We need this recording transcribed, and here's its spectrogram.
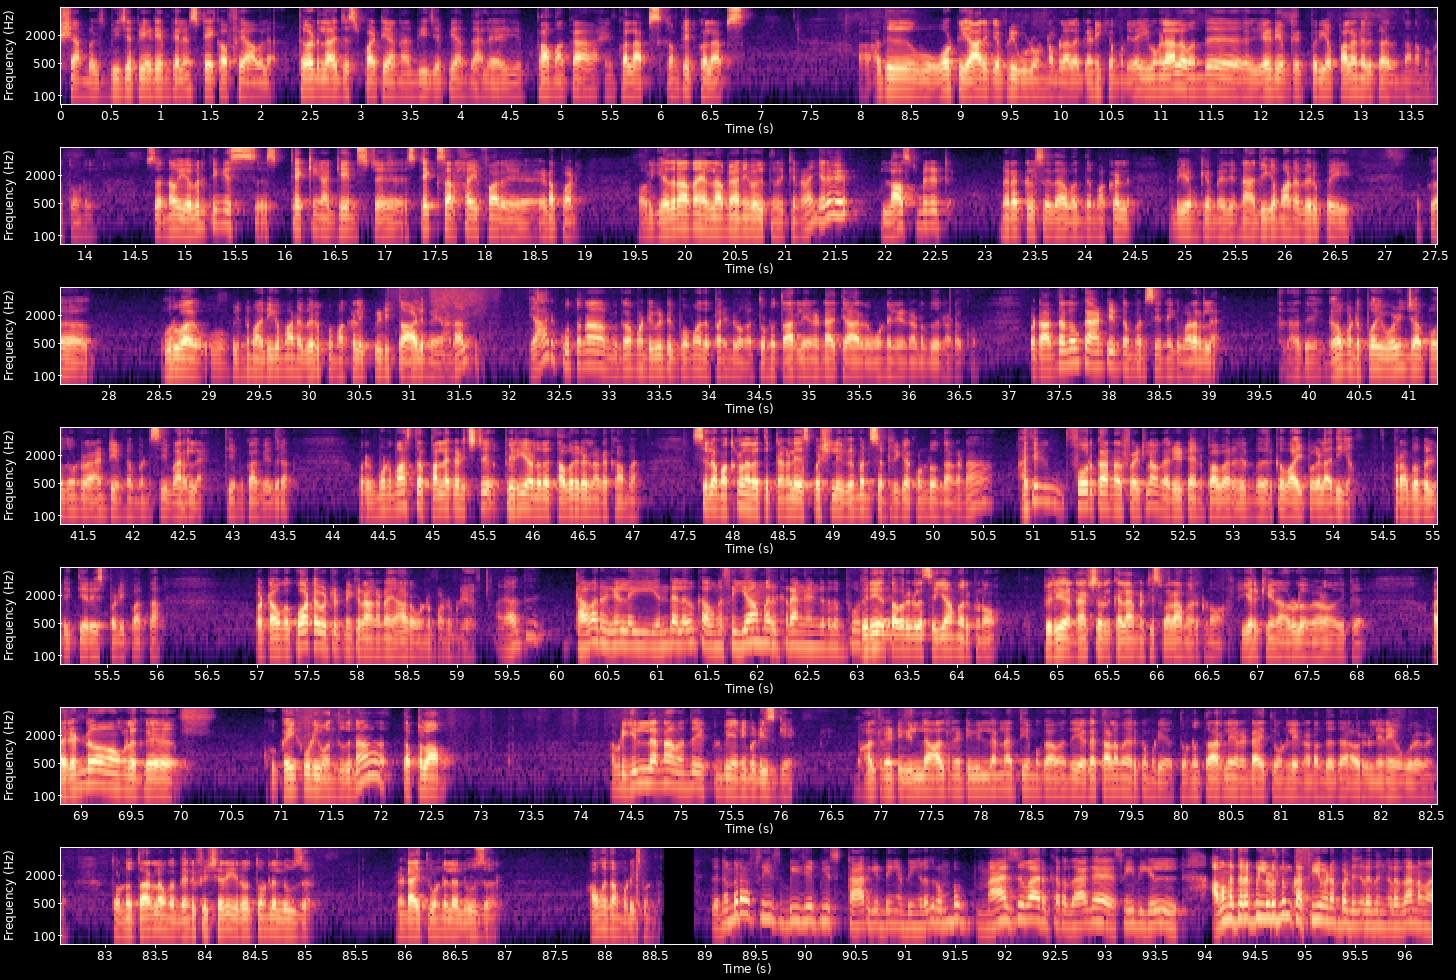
ஷாம்பிள்ஸ் பிஜேபி ஏடிஎம்கேலையும் ஸ்டேக் ஆஃபே ஆகலை. தேர்ட் லார்ஜஸ்ட் பார்ட்டியான பிஜேபி அந்த பாமக கொலாப்ஸ் கம்ப்ளீட் கொலாப்ஸ் அது ஓட்டு யாருக்கு எப்படி விடும்னு நம்மளால் கணிக்க முடியல. இவங்களால் வந்து ஏடிஎம்கே பெரிய பலன் இருக்காதுன்னு தான் நமக்கு தோணுது. So now everything is stacking against stakes are high for Edappadi. அவருக்கு எதிராக தான் எல்லாமே அணிவகுத்து நிற்கின்றன. எனவே லாஸ்ட் மினிட் மிரக்கல்ஸ் ஏதாவது வந்து மக்கள் டிஎம்கே மீது இன்னும் அதிகமான வெறுப்பை க- உருவா இன்னும் அதிகமான வெறுப்பு மக்களை பிடித்த ஆளுமையானால் யார் கூத்தனா கவர்மெண்ட் வீட்டுக்கு போமோ அதை பண்ணிடுவாங்க. தொண்ணூத்தாறுலேயும் ரெண்டாயிரத்தி ஆறு ஒன்றுலேயும் நடந்தது நடக்கும். பட் அந்த அளவுக்கு ஆன்டி இன்கம்பன்சி இன்றைக்கி வளரல. அதாவது கவர்மெண்ட் போய் ஒழிஞ்சா போதுன்ற ஆன்டி இன்கம்பன்சி வரல திமுகவுக்கு எதிராக ஒரு மூணு மாதத்தை பல்ல கடிச்சிட்டு பெரிய அளவில் தவறுகள் நடக்காமல் சில மக்கள் நல திட்டங்களை எஸ்பெஷலி விமன் சென்ட்ரிக்காக கொண்டு வந்தாங்கன்னா ஐ திங்க் ஃபோர் கார்னர் ஃபைட்டில் அவங்க ரீட்டைன் பவர் என்பதற்கு வாய்ப்புகள் அதிகம். ப்ராபபிலிட்டி தியரிஸ் படி பார்த்தா. பட் அவங்க கோட்டை விட்டுட்டு நிற்கிறாங்கன்னா யாரும் ஒன்றும் பண்ண முடியாது. அதாவது தவறுகளை எந்த அளவுக்கு அவங்க செய்யாம இருக்கிறாங்கிறத பொறுத்து பெரிய தவறுகளை செய்யாமல் இருக்கணும். பெரிய நேச்சுரல் கலாமிட்டிஸ் வராமல் இருக்கணும். இயற்கையின் அருளும் வேணும் அதுக்கு. அது ரெண்டும் அவங்களுக்கு கைகூடி வந்ததுன்னா தப்பலாம். அப்படி இல்லைன்னா வந்து it will be anybody's game alternative இல்லை ஆல்டர்னேட்டிவ் இல்லைன்னா திமுக வந்து எகத்தாளமாக இருக்க முடியாது. தொண்ணூத்தாறுலேயும் ரெண்டாயிரத்தி ஒன்றுலேயும் நடந்ததை அவர்கள் நினைவு கூற வேண்டும். தொண்ணூத்தாறில் அவங்க பெனிஃபிஷரி இருபத்தொன்னில் லூசர் ரெண்டாயிரத்தி ஒன்றில் லூசர் அவங்க தான் முடிவு பண்ணணும். இந்த number of seats BJP targeting அப்படிங்கிறது ரொம்ப மேசிவாக இருக்கிறதாக செய்திகள் அவங்க தரப்பிலிருந்தும் கசிய விடப்படுகிறதுங்கிறத நம்ம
